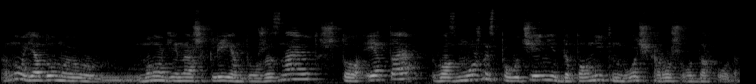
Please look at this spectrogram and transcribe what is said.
Ну, я думаю, многие наши клиенты уже знают, что это возможность получения дополнительного очень хорошего дохода.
